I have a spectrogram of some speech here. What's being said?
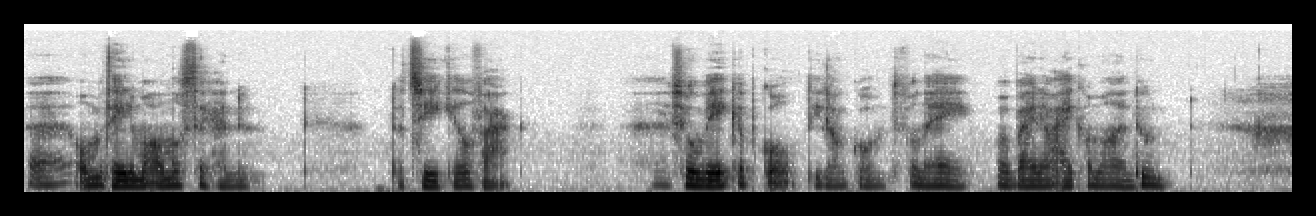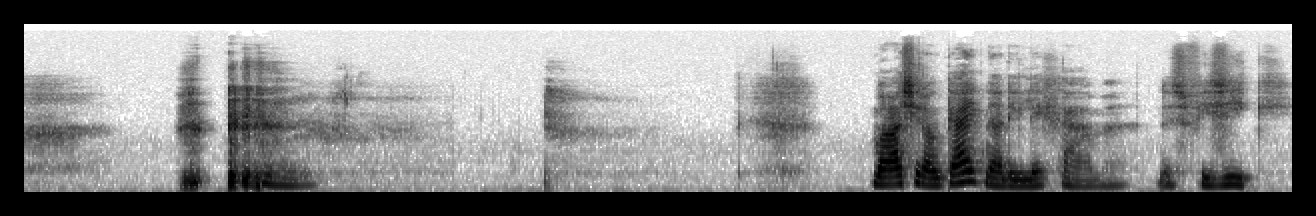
uh, om het helemaal anders te gaan doen. Dat zie ik heel vaak. Uh, Zo'n wake-up call die dan komt van hé, hey, wat ben je nou eigenlijk allemaal aan het doen? maar als je dan kijkt naar die lichamen, dus fysiek,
